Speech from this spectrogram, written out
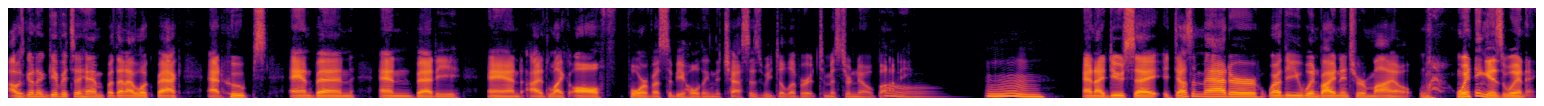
I was going to give it to him, but then I look back at Hoops and Ben and Betty, and I'd like all four of us to be holding the chest as we deliver it to Mr. Nobody. Mm. And I do say, it doesn't matter whether you win by an inch or a mile, winning is winning.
